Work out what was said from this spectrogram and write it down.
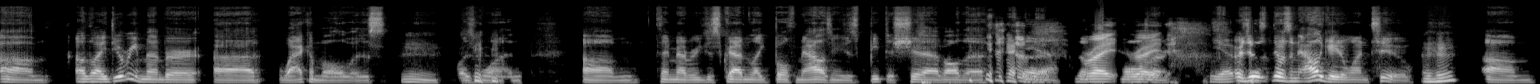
Um, although I do remember uh, whack a mole was Hmm. was one. um, I remember you just grabbing like both mouths and you just beat the shit out of all the, the- Yeah. the Right, right. yeah Or just, there was an alligator one too. hmm Um,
